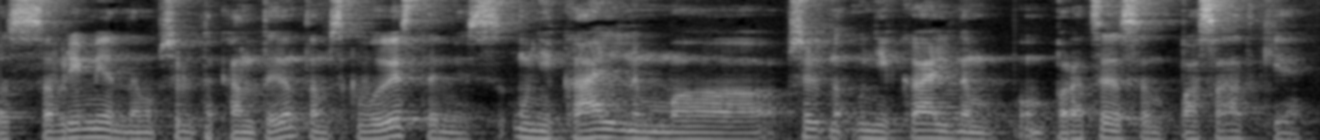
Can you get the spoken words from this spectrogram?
э, с современным абсолютно контентом, с квестами, с уникальным, э, абсолютно уникальным процессом посадки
